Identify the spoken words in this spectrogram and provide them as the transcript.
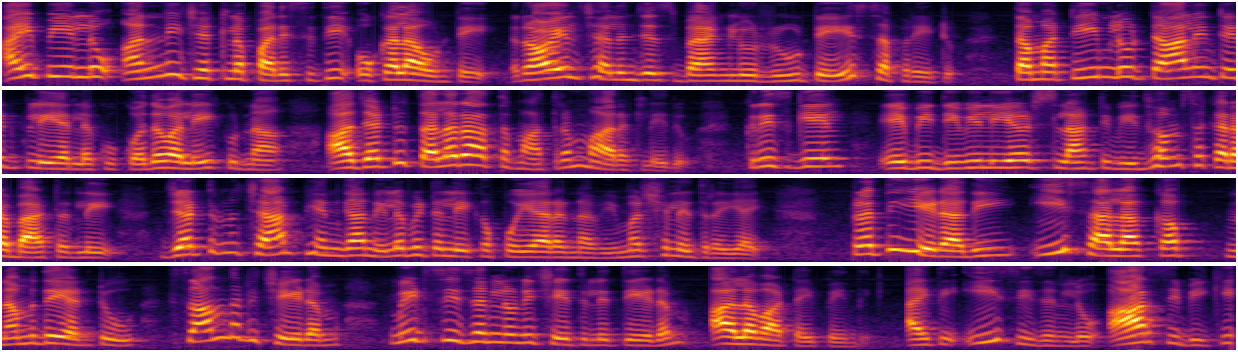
ఐపీఎల్లో అన్ని జట్ల పరిస్థితి ఒకలా ఉంటే రాయల్ ఛాలెంజర్స్ బెంగళూరు రూటే సపరేటు. తమ టీంలో టాలెంటెడ్ ప్లేయర్లకు కొదవ లేకున్నా ఆ జట్టు తలరాత మాత్రం మారట్లేదు. Chris Gayle AB de Villiers లాంటి విధ్వంసకర బ్యాటర్లే జట్టును ఛాంపియన్గా నిలబెట్టలేకపోయారన్న విమర్శలు ఎదురయ్యాయి ప్రతి ఏడాది ఈ సాలా కప్ నమదే అంటూ సందడి చేయడం మిడ్ సీజన్లోనే చేతులెత్తేయడం అలవాటైపోయింది. అయితే ఈ సీజన్లో ఆర్సీబీకి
